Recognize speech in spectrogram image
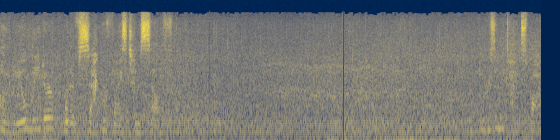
A real leader would have sacrificed himself. He was in a tight spot.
